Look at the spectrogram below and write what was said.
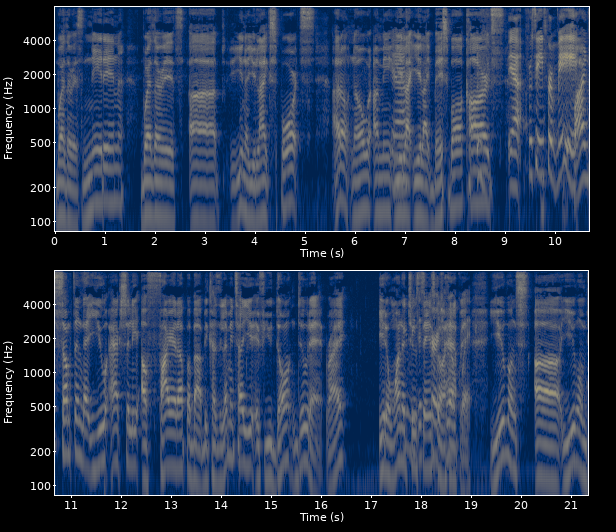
whether it's knitting, whether it's uh you know you like sports. I don't know. I mean, Yeah. you like you like baseball cards. yeah. For see, for me, Find something that you actually are fired up about because let me tell you, if you don't do that, right? Either one or two things gonna happen. You gonna uh you gonna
